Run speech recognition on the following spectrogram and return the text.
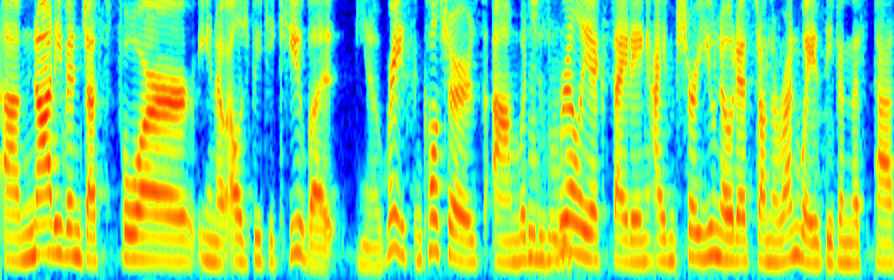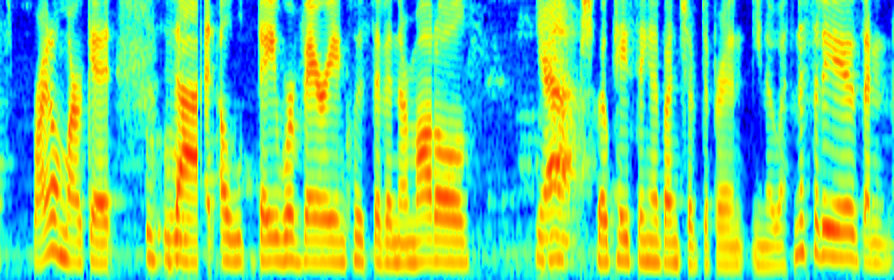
um, not even just for you know LGBTQ, but you know race and cultures, um, which mm-hmm. is really exciting. I'm sure you noticed on the runways even this past bridal market mm-hmm. that uh, they were very inclusive in their models yeah. showcasing a bunch of different you know ethnicities. And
